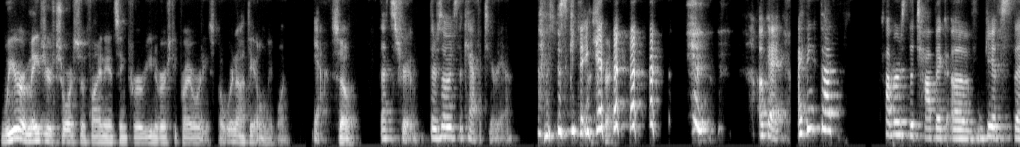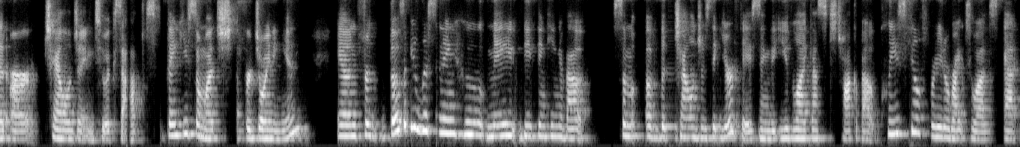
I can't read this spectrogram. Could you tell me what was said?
we're a major source of financing for university priorities but we're not the only one yeah so that's true there's always the cafeteria i'm just kidding right. Okay i think that covers the topic of gifts that are challenging to accept thank you so much for joining in and for those of you listening who may be thinking about some of the challenges that you're facing that you'd like us to talk about, please feel free to write to us at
